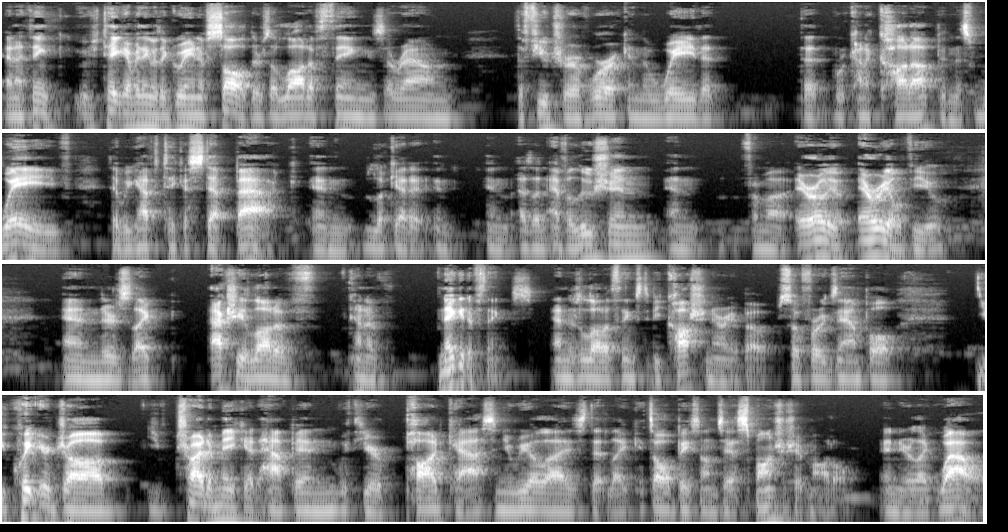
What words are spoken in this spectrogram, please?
And I think if you take everything with a grain of salt, there's a lot of things around the future of work and the way that that we're kind of caught up in this wave that we have to take a step back and look at it in, in as an evolution and from a aerial aerial view. And there's like actually a lot of kind of negative things, and there's a lot of things to be cautionary about. So, for example, you quit your job, you try to make it happen with your podcast, and you realize that like it's all based on say a sponsorship model, and you're like, wow,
